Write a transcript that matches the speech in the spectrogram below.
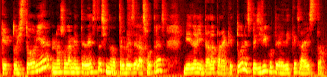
que tu historia, no solamente de esta, sino tal vez de las otras, viene orientada para que tú en específico te dediques a esto.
